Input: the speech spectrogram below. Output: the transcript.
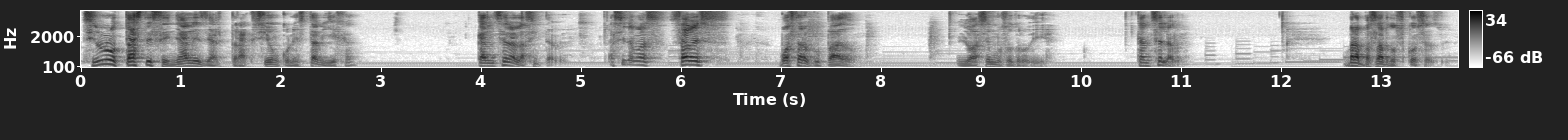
si no notaste señales de atracción con esta vieja, cancela la cita, güey. Así nada más, ¿sabes? Voy a estar ocupado. Lo hacemos otro día. Cancela, güey. Van a pasar dos cosas, güey.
